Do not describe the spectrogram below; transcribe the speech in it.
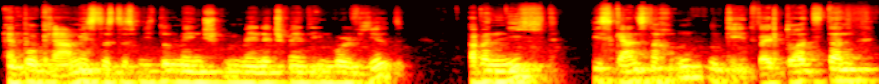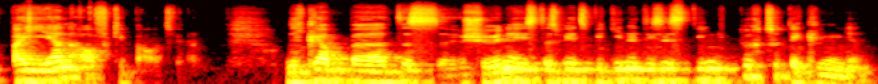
ein Programm ist, das das Mittelmanagement involviert, aber nicht bis ganz nach unten geht, weil dort dann Barrieren aufgebaut werden. Und ich glaube, äh, das Schöne ist, dass wir jetzt beginnen, dieses Ding durchzudeklinieren,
